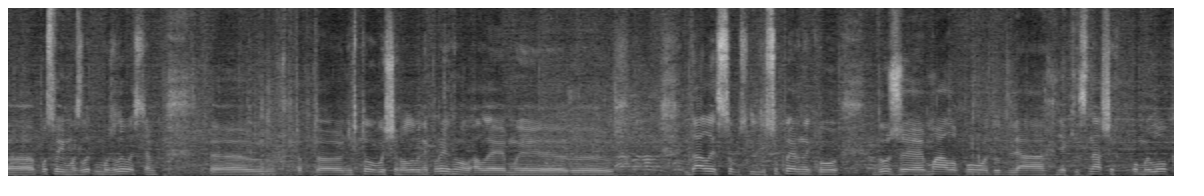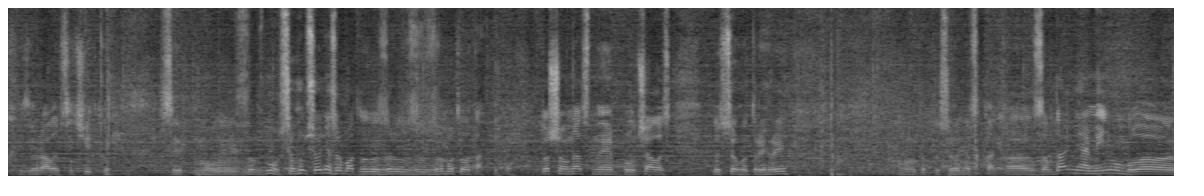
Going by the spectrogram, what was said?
е, по своїм можли- можливостям. Е, Тобто ніхто вище голови не пригнув, але ми е, дали су- супернику дуже мало поводу для якихось наших помилок. Зіграли всі чітко. Всі, ну, ну, сьогодні, зробила, тактика. То, що у нас не вийшло до цього три гри. Ну, тобто сьогодні це так. А завдання мінімум було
